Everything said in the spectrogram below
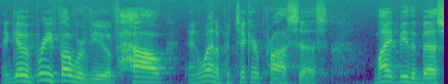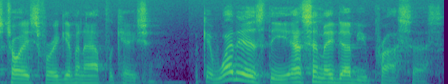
and give a brief overview of how and when a particular process might be the best choice for a given application. Okay, what is the SMAW process?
